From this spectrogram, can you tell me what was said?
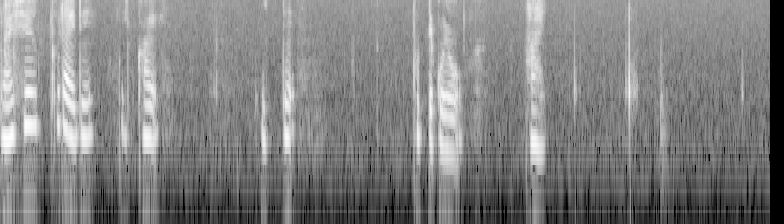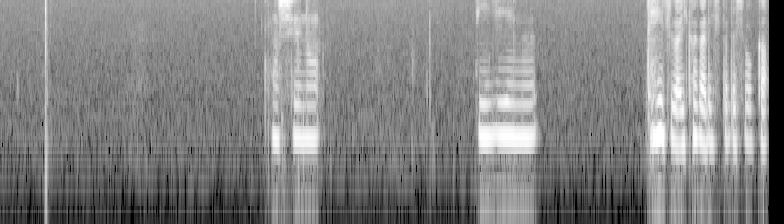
う来週くらいで一回行って取ってこよう。はい。今週の BGM デイズはいかがでしたでしょうか？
